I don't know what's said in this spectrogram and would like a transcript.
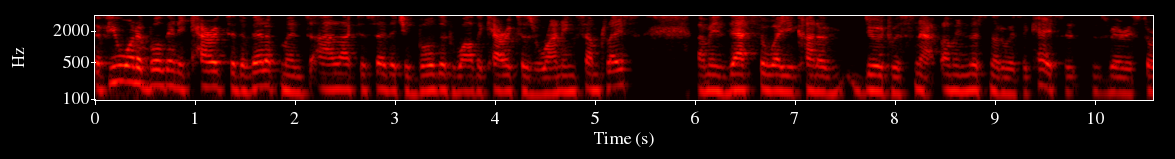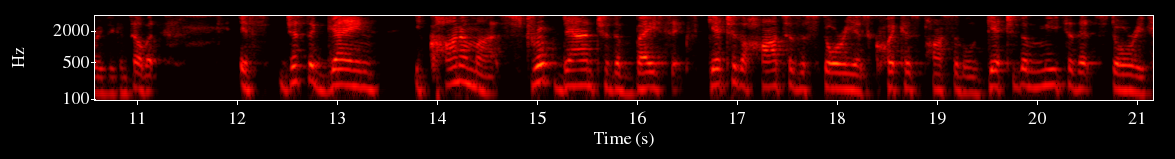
if you want to build any character development i like to say that you build it while the character's running someplace i mean that's the way you kind of do it with snap i mean that's not always the case there's, there's various stories you can tell but it's just again economize, strip down to the basics, get to the heart of the story as quick as possible, get to the meat of that story.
